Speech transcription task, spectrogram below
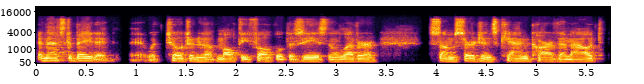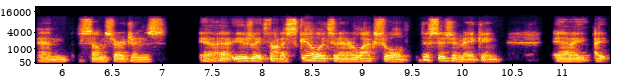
and that's debated with children who have multifocal disease. In the liver some surgeons can carve them out. And some surgeons uh, usually it's not a skill it's an intellectual decision making and I, I,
